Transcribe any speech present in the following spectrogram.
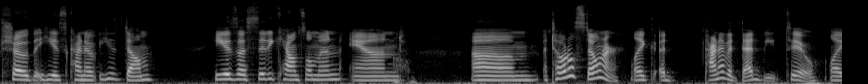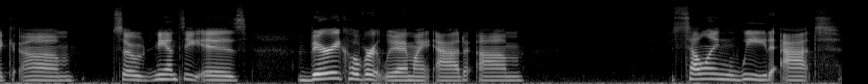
show that he is kind of he's dumb. He is a city councilman and um a total stoner, like a kind of a deadbeat too. Like um, so Nancy is very covertly, I might add, um, selling weed at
